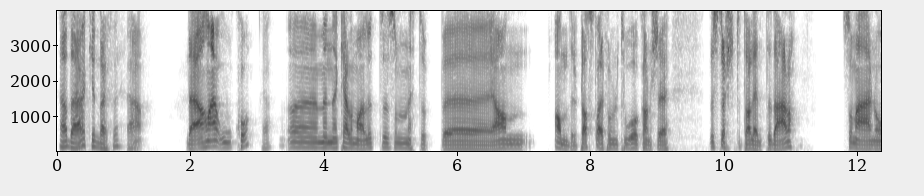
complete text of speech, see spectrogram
Ja, det er kun derfor. Ja. Ja. Det er, han er ok, Ja. uh, men Callum Islet, eh, som nettopp uh, Ja, han andreplass da i Formel 2, og kanskje det største talentet der, da. Som er nå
